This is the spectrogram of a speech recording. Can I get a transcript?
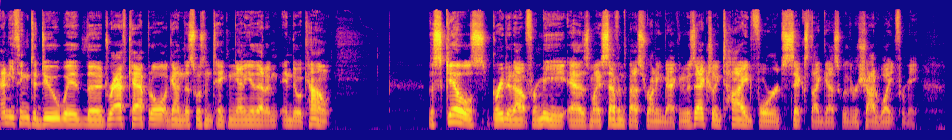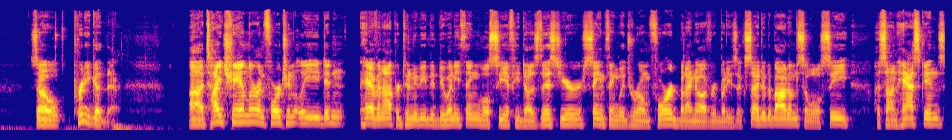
anything to do with the draft capital, again, this wasn't taking any of that in, into account the skills graded out for me as my seventh best running back, and he was actually tied for sixth, I guess, with Rachaad White for me. So pretty good there. Uh, Ty Chandler, unfortunately, didn't have an opportunity to do anything. We'll see if he does this year. Same thing with Jerome Ford, but I know everybody's excited about him, so we'll see. Hassan Haskins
